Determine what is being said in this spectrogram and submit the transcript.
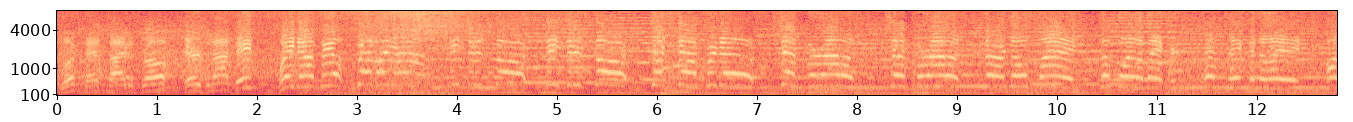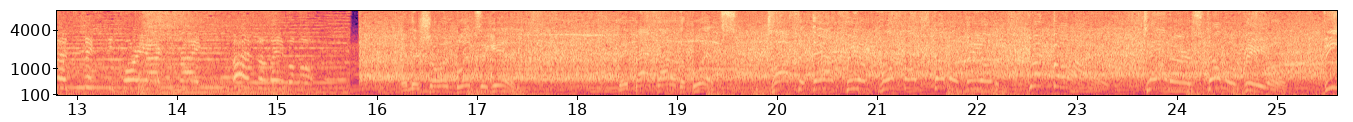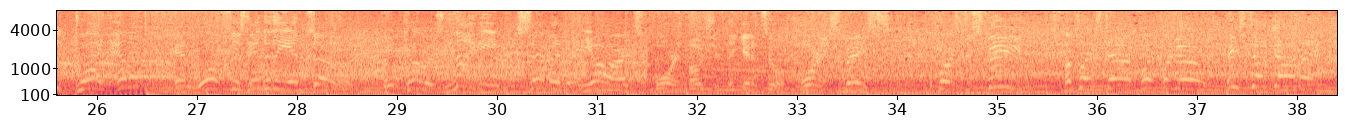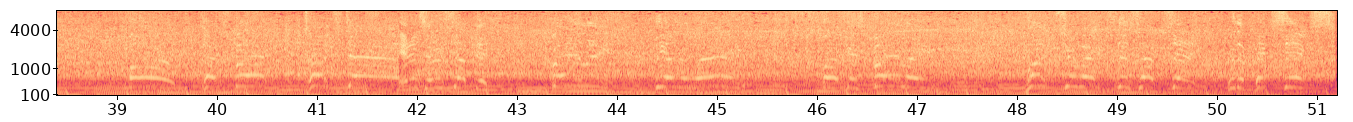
Looks, has time to throw. Here's it out deep. Way downfield. Grab by Morales. He's going to score. He's going to score. Touchdown Purdue. Seth Morales. Seth Morales. There are no flags. The Boilermakers have taken the lead on a 64-yard strike. Unbelievable. And they're showing blitz again. They back out of the blitz. Toss it downfield. Caught by Stubblefield. Goodbye. Taylor Stubblefield beat Dwight Elliott and waltzes into the end zone. It covers 97 yards. Moore in motion. They get it to him. Moore in space. A burst of speed. A first down for Purdue. He's still going. Moore. Touchback. Touchdown. It's intercepted. Bailey. The other way. Marcus Bailey punctuates this upset with a pick six.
